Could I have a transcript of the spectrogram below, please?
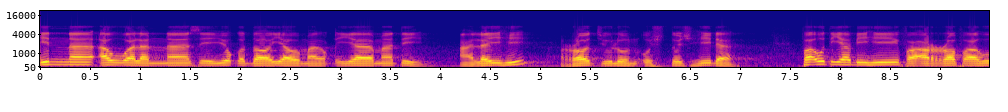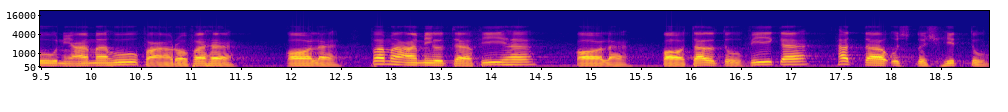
Inna awwalan nasi yuqda yaumal qiyamati alaihi rajulun ustushhida fa utiya bihi fa arrafahu ni'amahu fa arafaha qala fama amilta fiha? Qala qataltu fika hatta ustushhidtu.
